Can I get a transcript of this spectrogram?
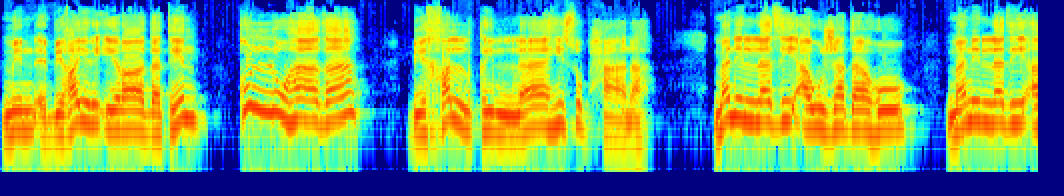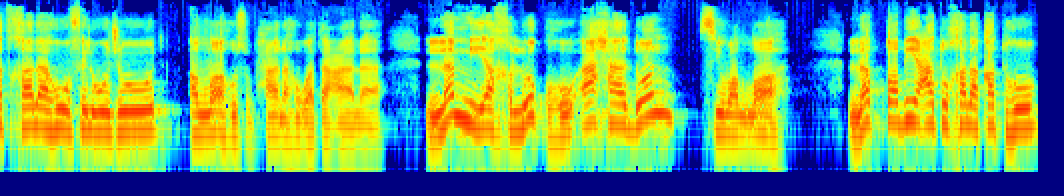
من بغير إرادة كل هذا بخلق الله سبحانه. من الذي أوجده؟ من الذي أدخله في الوجود؟ الله سبحانه وتعالى. لم يخلقه أحد سوى الله. لا الطبيعة خلقته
